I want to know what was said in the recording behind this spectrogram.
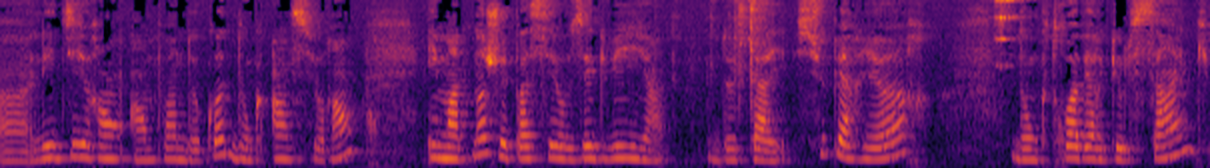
euh, les 10 rangs en point de côte, donc 1 sur 1. Et maintenant, je vais passer aux aiguilles de taille supérieure, donc 3,5.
